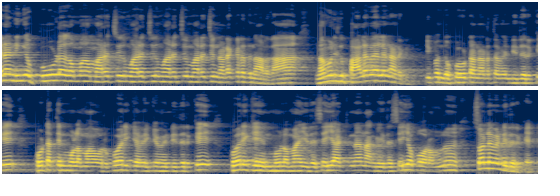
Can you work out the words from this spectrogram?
ஏன்னா நீங்கள் பூடகமாக மறைச்சு மறைச்சு மறைச்சு மறைச்சு நடக்கிறதுனால தான் நம்மளுக்கு பல வேலை நடக்குது. இப்போ இந்த கூட்டம் நடத்த வேண்டியது இருக்குது கூட்டத்தின் மூலமாக ஒரு கோரிக்கை வைக்க வேண்டியது இருக்குது கோரிக்கையின் மூலமாக இதை செய்யாட்டினா நாங்கள் இதை செய்ய போகிறோம்னு சொல்ல வேண்டியது இருக்குது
